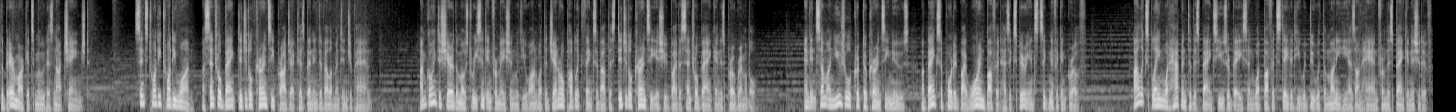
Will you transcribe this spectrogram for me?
the bear market's mood has not changed. Since 2021, a central bank digital currency project has been in development in Japan. I'm going to share the most recent information with you on what the general public thinks about this digital currency issued by the central bank and is programmable. And in some unusual cryptocurrency news, a bank supported by Warren Buffett has experienced significant growth. I'll explain what happened to this bank's user base and what Buffett stated he would do with the money he has on hand from this bank initiative.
